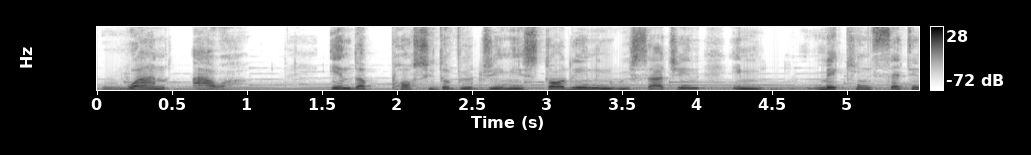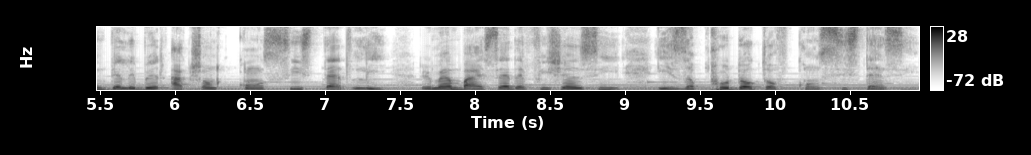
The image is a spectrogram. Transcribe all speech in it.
one hour in the pursuit of your dream, in studying, in researching, in making certain deliberate action consistently, remember I said efficiency is a product of consistency,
